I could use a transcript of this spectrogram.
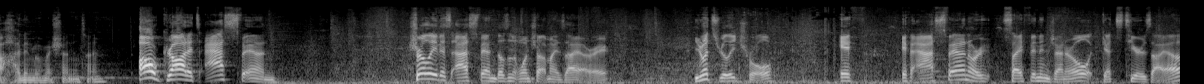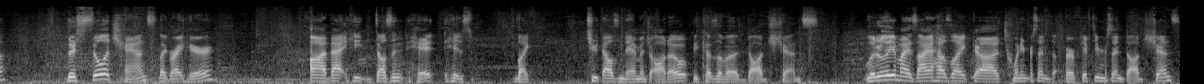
Oh, I didn't move my Shen in time. Oh god, it's Asfan! Surely this Asfan doesn't one-shot my Xayah, right? You know what's really troll? If if Asfan or Sy'fen in general gets to your Xayah, there's still a chance, like right here, uh, that he doesn't hit his like 2,000 damage auto because of a dodge chance. Literally, my Xayah has like uh, 20% or 15% dodge chance,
